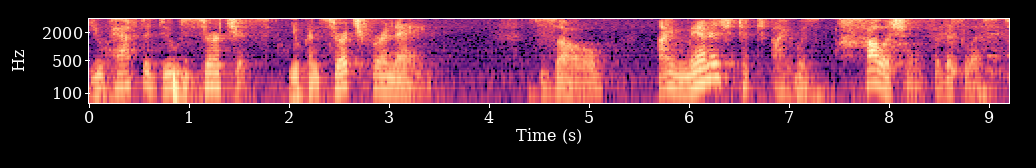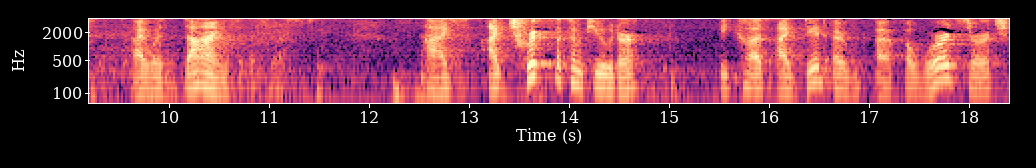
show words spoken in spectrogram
you have to do searches. You can search for a name. So I managed to, I was holishing for this list. I was dying for this list. I, I tricked the computer because I did a, a, a word search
